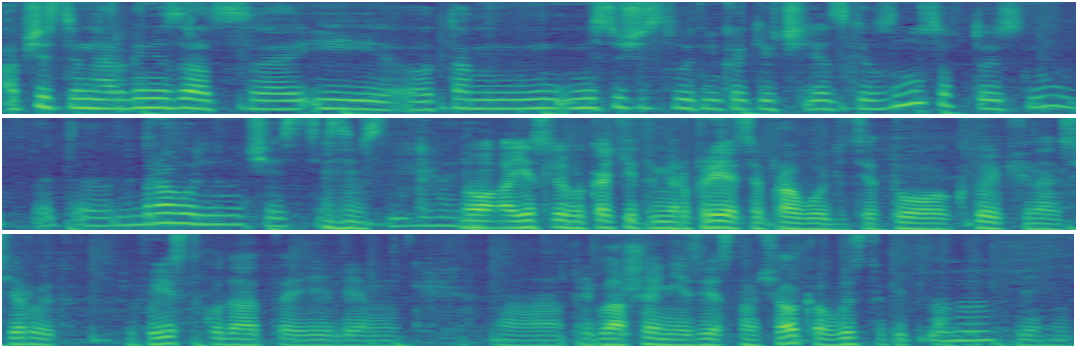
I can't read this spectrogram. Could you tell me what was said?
общественная организация, и э, там не существует никаких членских взносов, то есть, ну, это добровольное участие, собственно говоря. Ну, а если вы какие-то мероприятия проводите, то кто их финансирует? Выезд куда-то или э, приглашение известного человека выступить там угу. где-нибудь?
